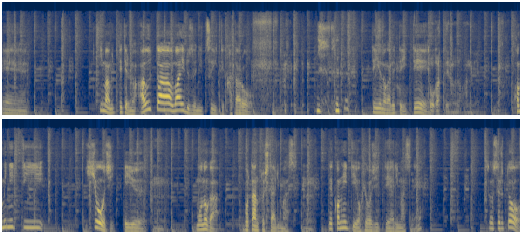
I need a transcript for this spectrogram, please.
えー、今出てるのはアウターワイルズについて語ろうっていうのが出ていて、尖ってるのだ、コミュニティ表示っていうものがボタンとしてあります。うん、で、コミュニティを表示ってやりますね。そうすると、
